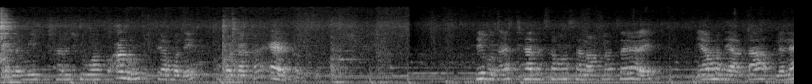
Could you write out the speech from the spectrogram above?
त्याला मी एक छान शिवा आणून त्यामध्ये बटाटा ॲड करते. हे बघा छान असा मसाला आपला तयार आहे. यामध्ये आता आपल्याला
